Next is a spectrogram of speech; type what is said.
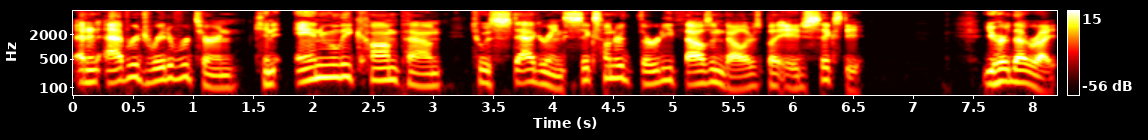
at an average rate of return can annually compound to a staggering $630,000 by age 60. You heard that right.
